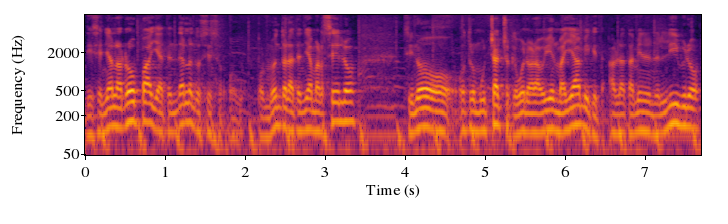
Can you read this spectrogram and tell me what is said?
diseñar la ropa y atenderla, entonces por un momento la atendía Marcelo, sino otro muchacho que bueno, ahora vive en Miami, que habla también en el libro.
